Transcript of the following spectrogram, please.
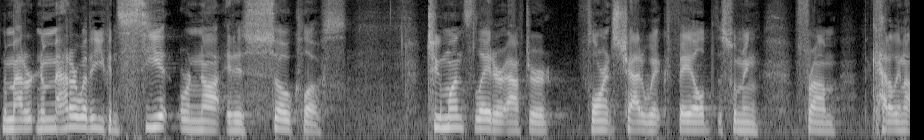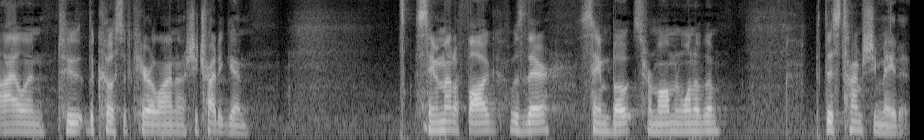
No matter, no matter whether you can see it or not, it is so close. Two months later, after Florence Chadwick failed the swimming from Catalina Island to the coast of Carolina, she tried again. Same amount of fog was there, same boats, her mom in one of them. But this time she made it.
